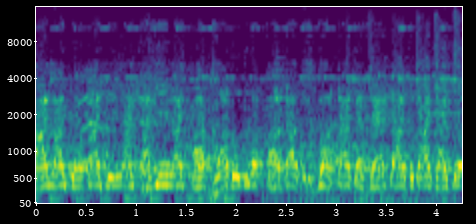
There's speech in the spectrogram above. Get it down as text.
นีจับมาลายลายบนลายดีลายขยี้ลายกอดคอดูดูว่ากอดได้กอดได้จะแสงได้ไม่ได้ใจเมื่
